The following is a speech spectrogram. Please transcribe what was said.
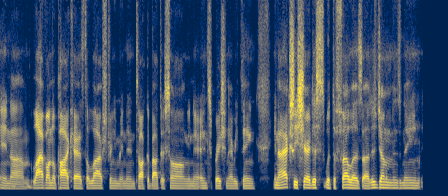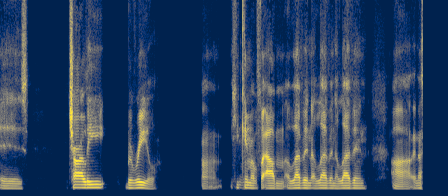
and um, live on the podcast, they'll live stream and then talk about their song and their inspiration, and everything. And I actually shared this with the fellas. Uh, this gentleman's name is Charlie Bereal. Um, he came up with an album 11 11 11. Uh, and I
